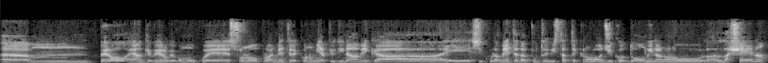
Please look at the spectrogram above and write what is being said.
Um, però è anche vero che comunque sono probabilmente l'economia più dinamica e sicuramente dal punto di vista tecnologico dominano la, la scena.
